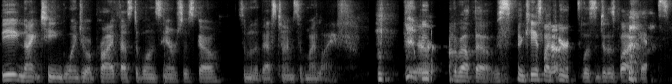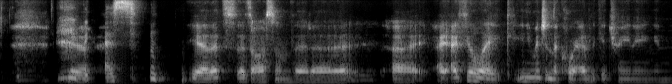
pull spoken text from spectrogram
being 19, going to a Pride Festival in San Francisco, some of the best times of my life. Yeah. we talk about those in case my parents listen to this podcast. Yeah. yes. yeah, that's that's awesome. That uh, uh, I, I feel like you mentioned the core advocate training and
